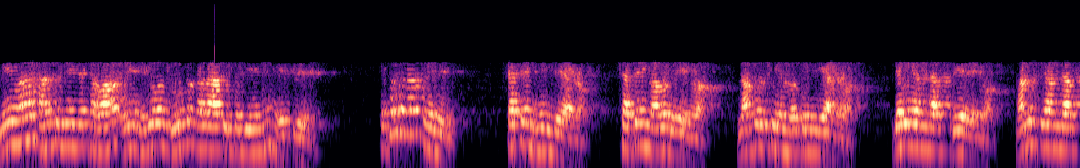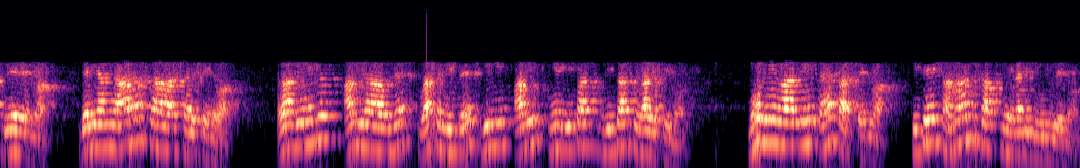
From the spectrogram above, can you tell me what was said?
මේවා සංසිඳෙන්න තවා ඒ නිරෝධ රූප කලාප ඉදීමේ හේතු වෙනවා. එතකොට නම් නෙමෙයි. සැපෙන් නිින්ද යනවා. සැපෙන් අවදි වෙනවා. නපුරුෂයන් ලෝකෙන් යනවා. දෙවියන්වත් ප්‍රිය වෙනවා. මිනිස්යන්වත් ප්‍රිය වෙනවා. දෙවියන් ආරක්ෂාවක් සැලසෙනවා. එවාගෙම අවියාවද වසවිත දිනි අවි මේ විපස් විපස් වලකිනවා. මොහොනේ වාගේ පහපත් වෙනවා. හිතේ සමාන ශක්තිය වැඩි දියුණු වෙනවා.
